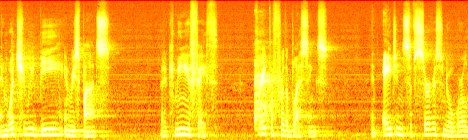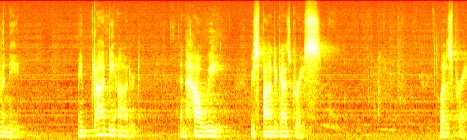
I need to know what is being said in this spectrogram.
And what should we be in response? But a community of faith, grateful for the blessings and agents of service into a world in need. May God be honored in how we respond to God's grace. Let us pray.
